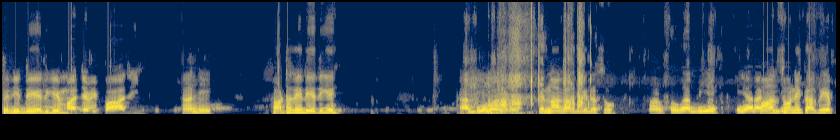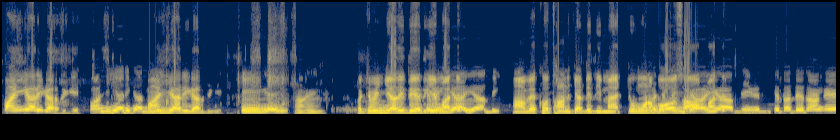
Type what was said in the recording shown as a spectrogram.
ਤੇ ਜੀ ਦੇ ਦਈਏ ਮੱਝ ਵੀ ਭਾ ਜੀ। ਹਾਂਜੀ। 60 ਦੀ ਦੇ ਦਈਏ। ਕਰ ਦਈਏ ਮਾਨ ਕਿੰਨਾ ਕਰ ਦਈਏ ਦੱਸੋ। 500 ਕਰ ਦਈਏ। 1000 ਕਰ 500 ਨਹੀਂ ਕਰ ਦਈਏ 5000 ਹੀ ਕਰ ਦਈਏ। 5000 ਹੀ ਕਰ ਦਈਏ। 5000 ਹੀ ਕਰ ਦਈਏ। ਠੀਕ ਹੈ ਜੀ। ਹਾਂ ਜੀ। 55 ਦੀ ਦੇ ਦਈਏ ਮੱਝ। 55000 ਦੀ। ਹਾਂ ਵੇਖੋ ਥਣ ਚੱਡੇ ਦੀ ਮੈਂ ਚੋਣ ਬਹੁਤ ਸਾਫ਼ ਮੱਝ। 55000 ਦੀ ਤਾਂ ਦੇ ਦਾਂਗੇ।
